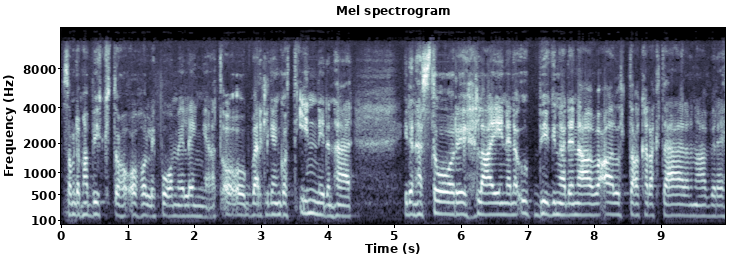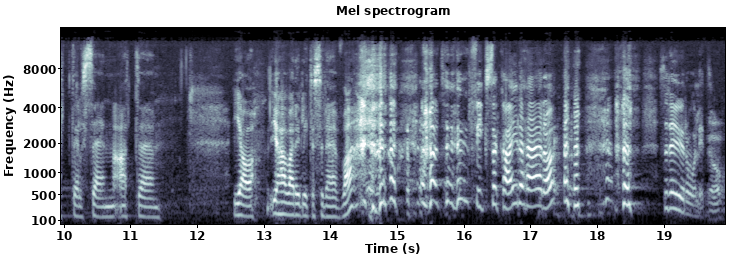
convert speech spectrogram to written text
som de har byggt och, och hållit på med länge. Att, och, och verkligen gått in i den här i den här storylinen och uppbyggnaden av allt, av karaktärerna, av berättelsen. Att, eh, ja, jag har varit lite sådär, va? att fixa Kaj det här då? Så det är ju roligt. Ja.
